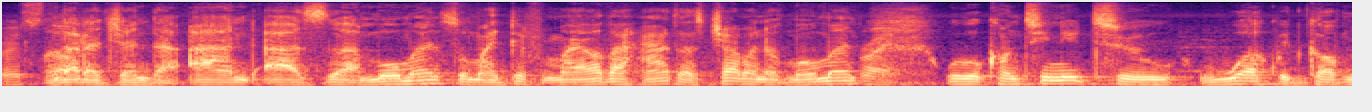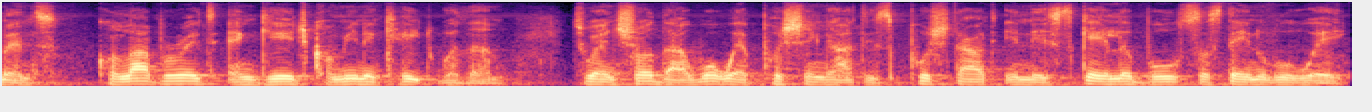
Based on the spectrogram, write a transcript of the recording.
on that agenda. And as uh, Moman, so my different my other hat as chairman of Moman, Right. we will continue to work with governments, collaborate, engage, communicate with them to ensure that what we're pushing out is pushed out in a scalable, sustainable way.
